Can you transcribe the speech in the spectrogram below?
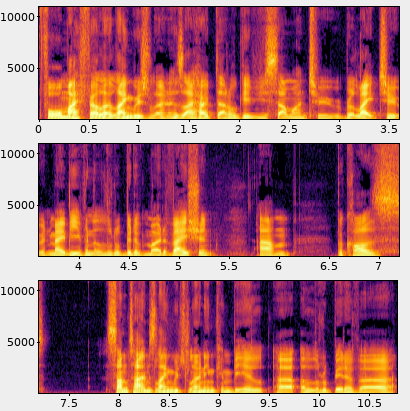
for my fellow language learners, I hope that'll give you someone to relate to and maybe even a little bit of motivation. Um, because sometimes language learning can be a, a little bit of a,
